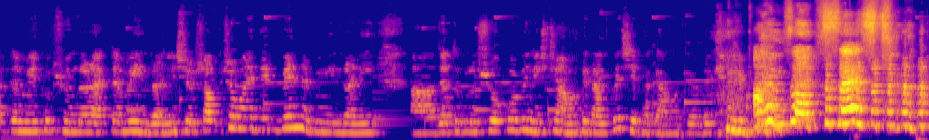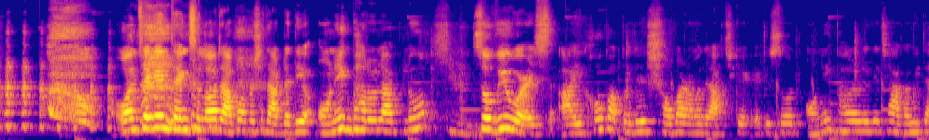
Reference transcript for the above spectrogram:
একটা মেয়ে খুব সুন্দর একটা মেয়ে। ইন্দ্রাণী শো সবসময় দেখবেন এবং ইন্দ্রাণী যতগুলো শো করবে নিশ্চয়ই আমাকে ডাকবে সেভাবে আমাকেও দেখে নেবে। I'm so obsessed. Once again, second thanks lot আপু আপনার সাথে আড্ডা দিয়ে অনেক ভালো লাগল। সো ভিউয়ার্স আই হোপ আপনাদের সবার আমাদের আজকের এপিসোড অনেক ভালো লেগেছে। আগামীতে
